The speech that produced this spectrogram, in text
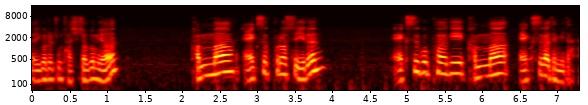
자, 이거를 좀 다시 적으면 감마 x 플러스 1은 x 곱하기 감마 x가 됩니다.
